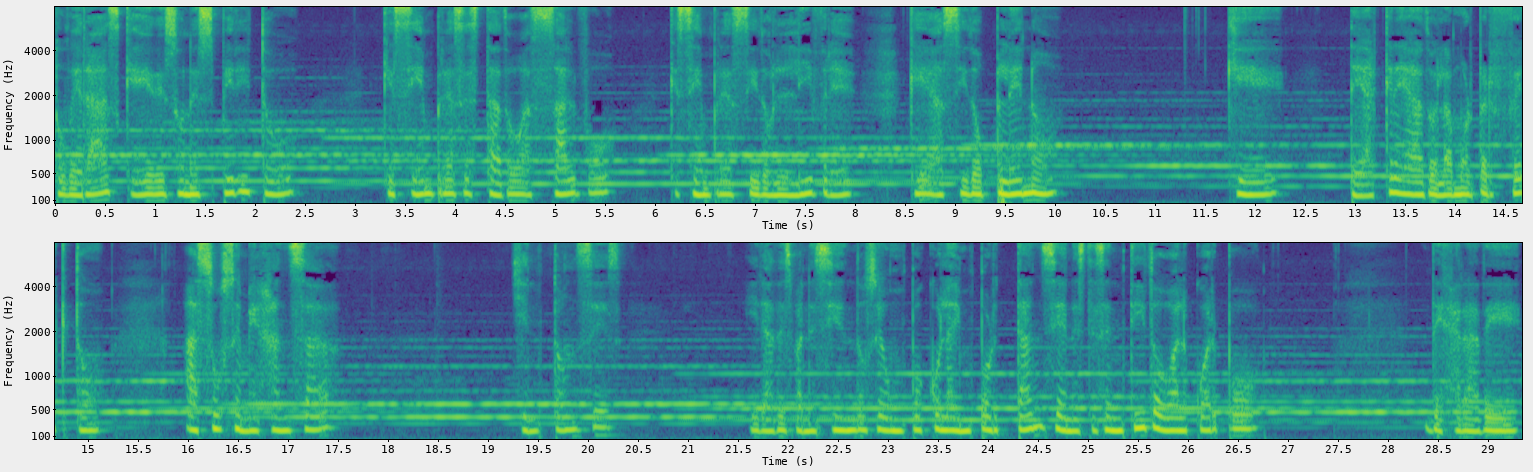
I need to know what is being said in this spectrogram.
tú verás que eres un espíritu que siempre has estado a salvo que siempre has sido libre, que has sido pleno, que te ha creado el amor perfecto a su semejanza. Y entonces irá desvaneciéndose un poco la importancia en este sentido al cuerpo. Dejará de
